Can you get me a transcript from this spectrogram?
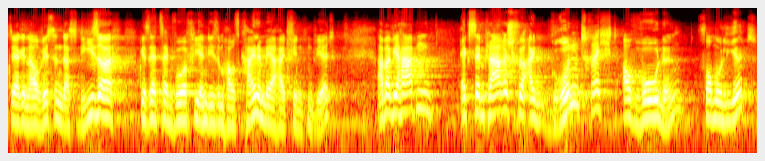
sehr genau wissen, dass dieser Gesetzentwurf hier in diesem Haus keine Mehrheit finden wird. Aber wir haben exemplarisch für ein Grundrecht auf Wohnen formuliert.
